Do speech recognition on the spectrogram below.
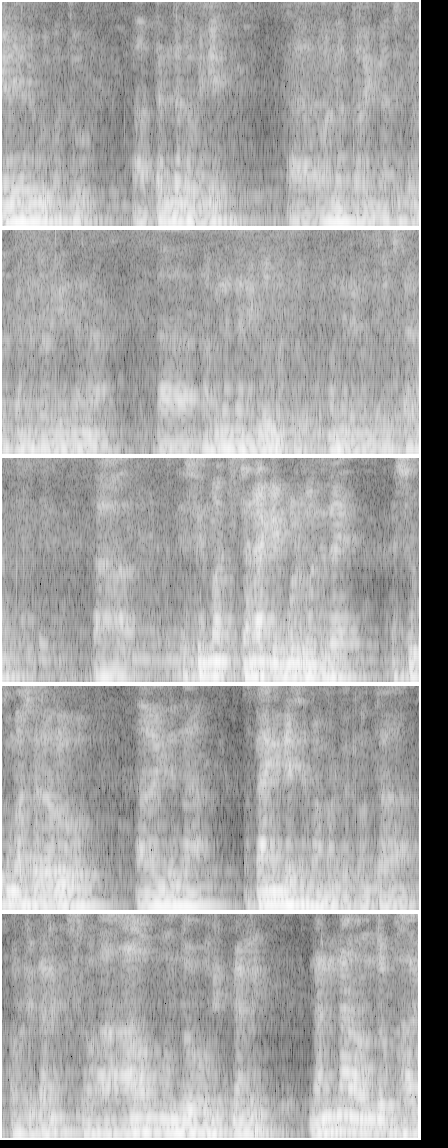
ಗೆಳೆಯರಿಗೂ ಮತ್ತು ತಂಡದವರಿಗೆ ಆ, ರಂಗ ಚಿತ್ರದ ತಂಡದವರಿಗೆ ನನ್ನ ಅಭಿನಂದನೆಗಳು ಮತ್ತು ವಂದನೆಗಳನ್ನು ತಿಳಿಸ್ತಾರೆ ಸಿನಿಮಾ ಚೆನ್ನಾಗಿ ಮೂಡಿ ಬಂದಿದೆ. ಶಿವಕುಮಾರ್ ಸರ್ ಅವರು ಇದನ್ನು ಪ್ಯಾನ್ ಇಂಡಿಯಾ ಸಿನಿಮಾ ಮಾಡಬೇಕು ಅಂತ ಹೊರಟಿದ್ದಾರೆ. ಸೊ ಆ ಒಂದು ನಿಟ್ಟಿನಲ್ಲಿ ನನ್ನ ಒಂದು ಭಾಗ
